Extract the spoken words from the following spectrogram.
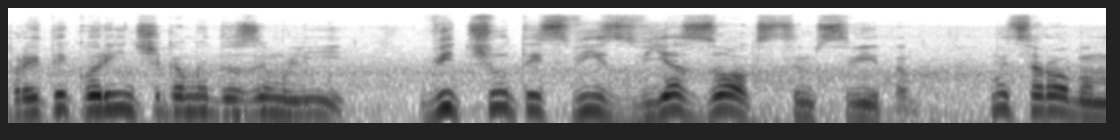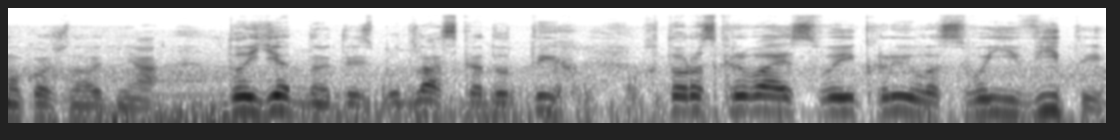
прийти корінчиками до землі, відчути свій зв'язок з цим світом. Ми це робимо кожного дня. Доєднуйтесь, будь ласка, до тих, хто розкриває свої крила, свої віти.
